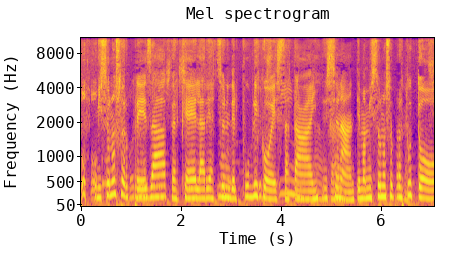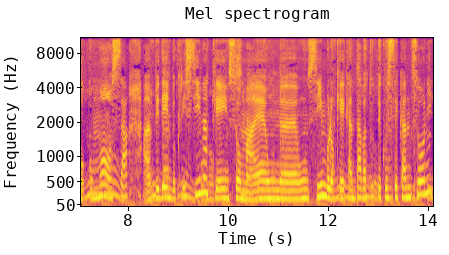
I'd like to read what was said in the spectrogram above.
Mi sono sorpresa perché la reazione del pubblico è stata impressionante, ma mi sono soprattutto commossa eh, vedendo Cristina che insomma è un, eh, un simbolo che cantava tutte queste canzoni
